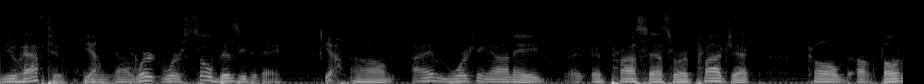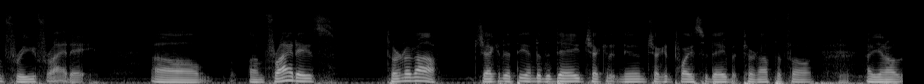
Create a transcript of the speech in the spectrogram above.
You have to. I Yeah, mean, uh, yeah. We're we're so busy today. Yeah. Um, I'm working on a, a, a process or a project called uh, Phone Free Friday. Um, on Fridays, turn it off. Check it at the end of the day. Check it at noon. Check it twice a day, but turn off the phone. Uh, you know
